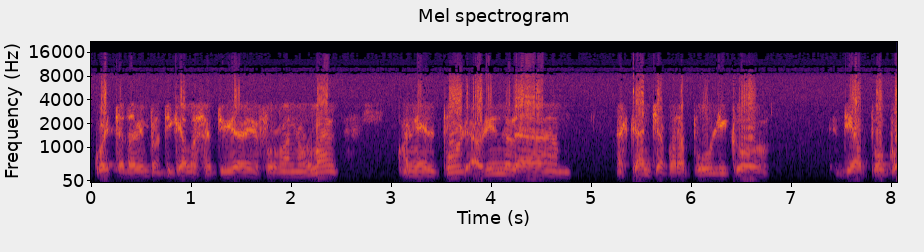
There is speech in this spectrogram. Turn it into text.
cuesta también practicar las actividades de forma normal. Con el pool, abriendo las canchas para público, de a poco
